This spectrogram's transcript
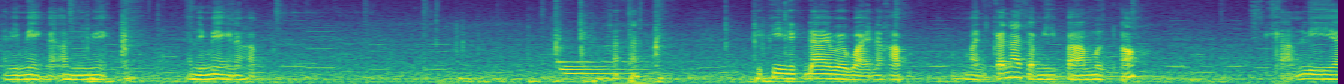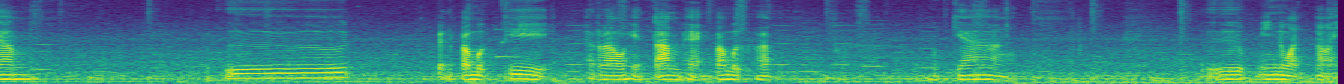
อันนี้เมฆนะอันนี้เมฆอันนี้เมฆนะครับ พี่พี่นึกได้ไวๆนะครับ มันก็น่าจะมีปลาหมึกเนาะสามเหลี่ยมอืดเป็นปลาหมึกที่เราเห็นตามแผงปลาหมึกครับหมึกย่างอือมีหนวดหน่อย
